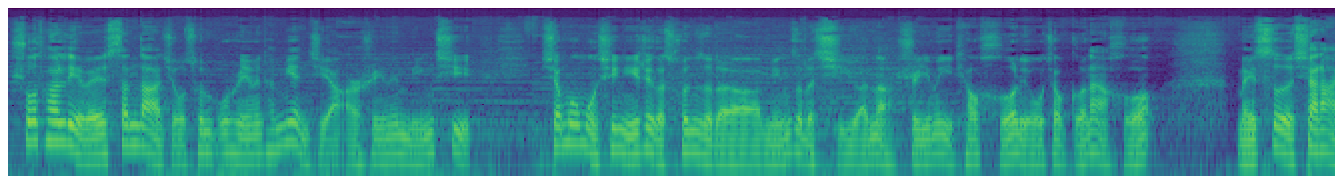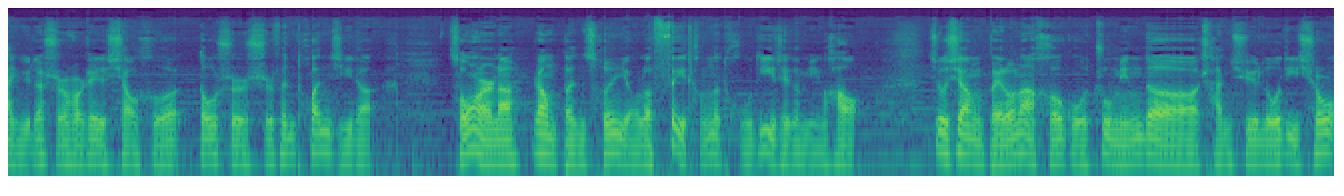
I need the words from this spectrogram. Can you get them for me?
说它列为三大酒村不是因为它面积啊，而是因为名气。香波穆西尼这个村子的名字的起源呢，是因为一条河流叫格纳河，每次下大雨的时候，这个小河都是十分湍急的，从而呢让本村有了沸腾的土地这个名号。就像北罗纳河谷著名的产区罗地丘，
